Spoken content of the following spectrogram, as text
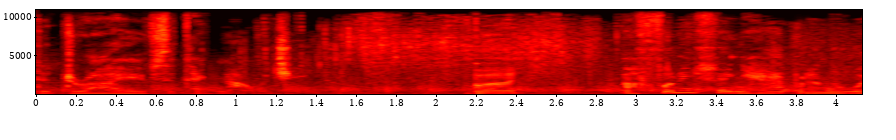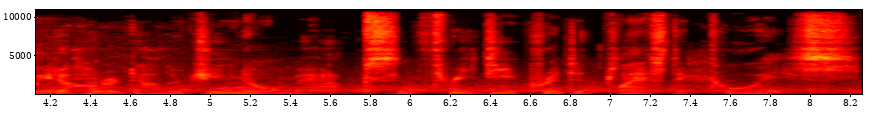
that drives the technology. But a funny thing happened on the way to $100 genome maps and 3D printed plastic toys.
